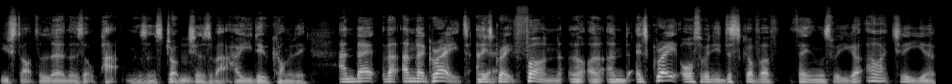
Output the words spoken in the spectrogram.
you start to learn those little patterns and structures about how you do comedy. And they're and they're great and it's great fun and, and it's great also when you discover things where you go oh actually you know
